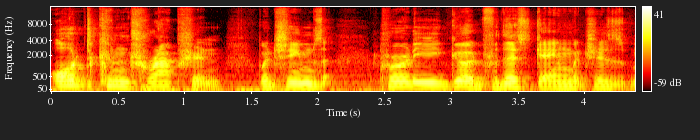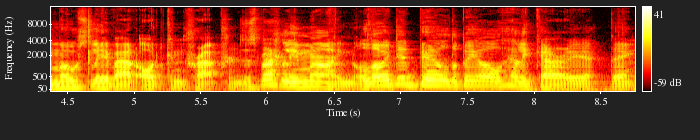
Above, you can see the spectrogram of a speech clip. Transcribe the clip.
Odd Contraption, which seems pretty good for this game, which is mostly about odd contraptions, especially mine, although I did build a big old helicarrier thing.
